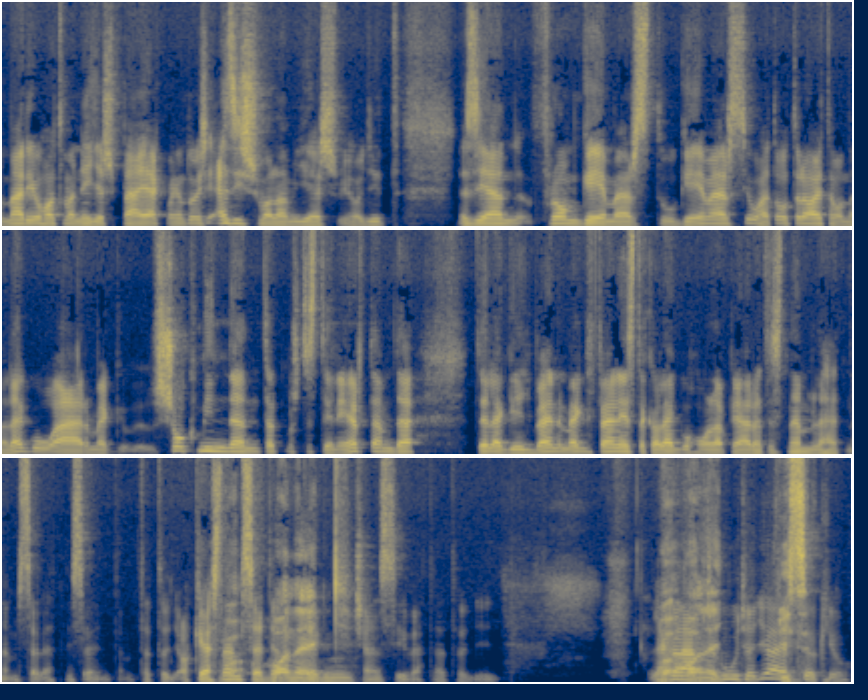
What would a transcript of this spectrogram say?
Mario 64-es pályák, meg és ez is valami ilyesmi, hogy itt ez ilyen from gamers to gamers, jó, hát ott rajta van a Lego ár, meg sok minden, tehát most ezt én értem, de tényleg így benne, meg felnéztek a Lego honlapjára, hát ezt nem lehet nem szeretni szerintem. Tehát, hogy aki ezt nem Va, szereti, van egy... nincsen szíve. Tehát, hogy így. Legalább van csak egy úgy, hogy ja, ez visz... tök jó.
